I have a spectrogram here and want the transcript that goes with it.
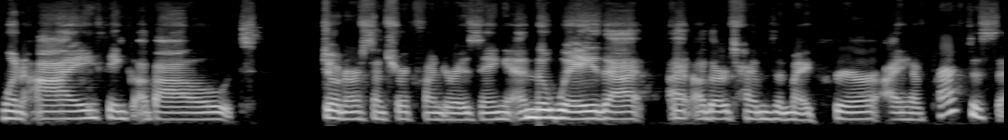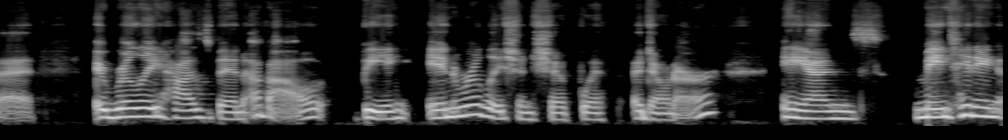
When I think about donor centric fundraising and the way that at other times in my career I have practiced it, it really has been about being in relationship with a donor and maintaining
